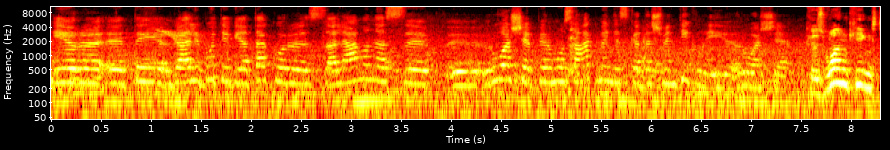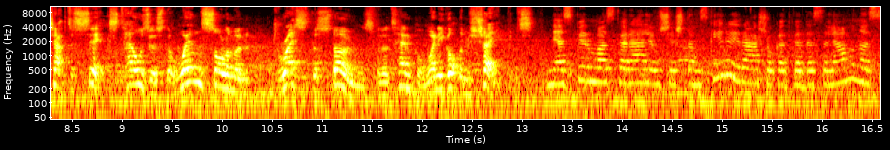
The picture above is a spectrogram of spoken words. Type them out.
Ir e, tai gali būti vieta, kur Saliamonas e, e, ruošė pirmus akmenis, kada šventyklai ruošė. Because 1 Kings chapter 6 tells us that when Solomon dressed the stones for the temple, when he got them shaped, Nes pirmas karaliaus šeštam skyriui rašo, kad kada Saliamonas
